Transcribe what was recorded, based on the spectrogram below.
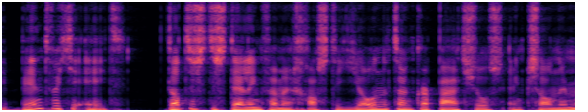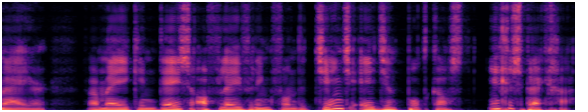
Je bent wat je eet. Dat is de stelling van mijn gasten Jonathan Carpaccios en Xander Meijer, waarmee ik in deze aflevering van de Change Agent podcast in gesprek ga.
